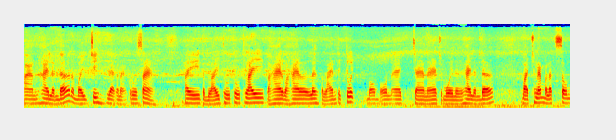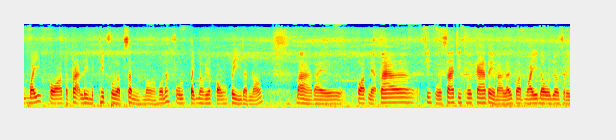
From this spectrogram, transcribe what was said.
ឡាន Highlander ដើម្បីជិះលក្ខណៈគ្រួសារហើយតម្លៃធូរធូរថ្លៃប្រហែលប្រហែលលើសបន្លែតិចតួចបងប្អូនអាចចារណាជាមួយនឹង Highlander បាទឆ្នាំផលិត03ពណ៌ទឹកប្រាក់ limited full option បងប្អូនណា full ពេញរបស់វាប៉ុង2តែម្ដងបាទដែលគាត់អ្នកប្រើជិះគ្រួសារជិះធ្វើការទេបាទឥឡូវគាត់វាយដូរយកសេរី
